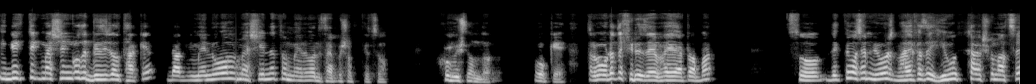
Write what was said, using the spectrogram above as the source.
ইলেকট্রিক মেশিনগুলো ডিজিটাল থাকে বাট ম্যানুয়াল মেশিনে তো ম্যানুয়ালি থাকবে সবকিছু। খুবই সুন্দর। ওকে তারপর ওটাতে ফিরে যায় ভাই এটা আবার সো দেখতে পাচ্ছেন ভিউয়ার্স ভাইয়ের কাছে হিউজ কালেকশন আছে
